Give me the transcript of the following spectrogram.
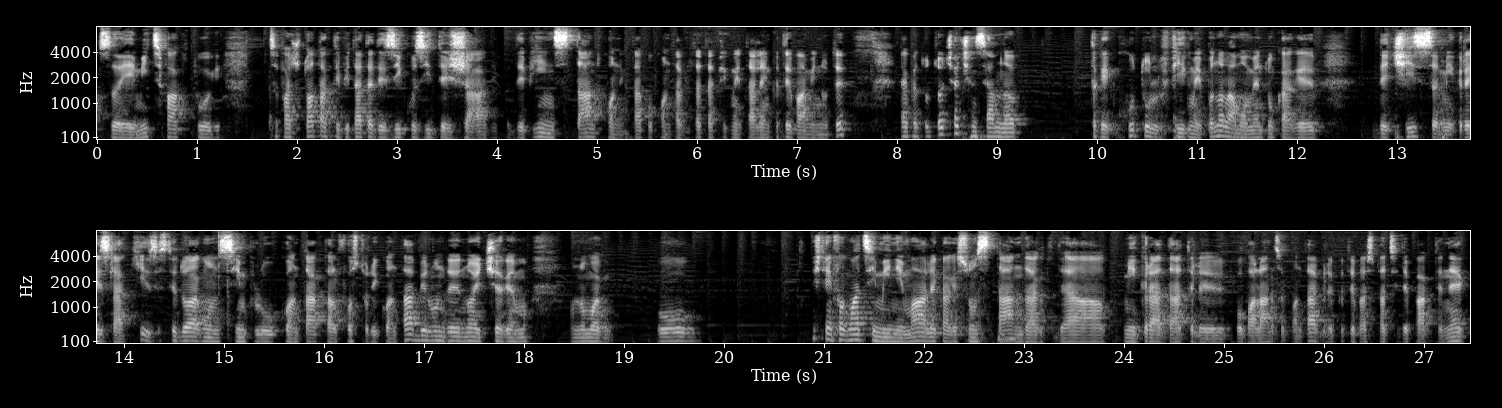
să emiți facturi, să faci toată activitatea de zi cu zi deja, adică devii instant conectat cu contabilitatea firmei tale în câteva minute, iar pentru tot ceea ce înseamnă trecutul firmei până la momentul în care decizi să migrezi la Chiz, este doar un simplu contact al fostului contabil unde noi cerem un număr, o niște informații minimale care sunt standard de a migra datele pe o balanță contabilă, câteva situații de parteneri,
